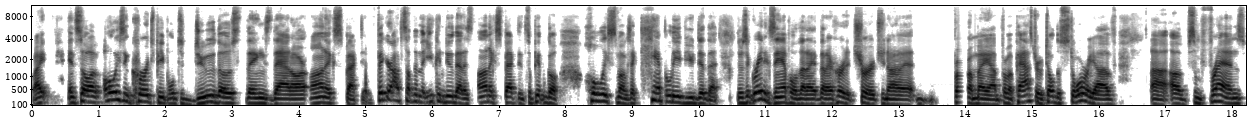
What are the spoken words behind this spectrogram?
right? And so I've always encouraged people to do those things that are unexpected. Figure out something that you can do that is unexpected. So people go, "Holy smokes! I can't believe you did that." There's a great example that I that I heard at church. You know, from a um, from a pastor who told the story of uh, of some friends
